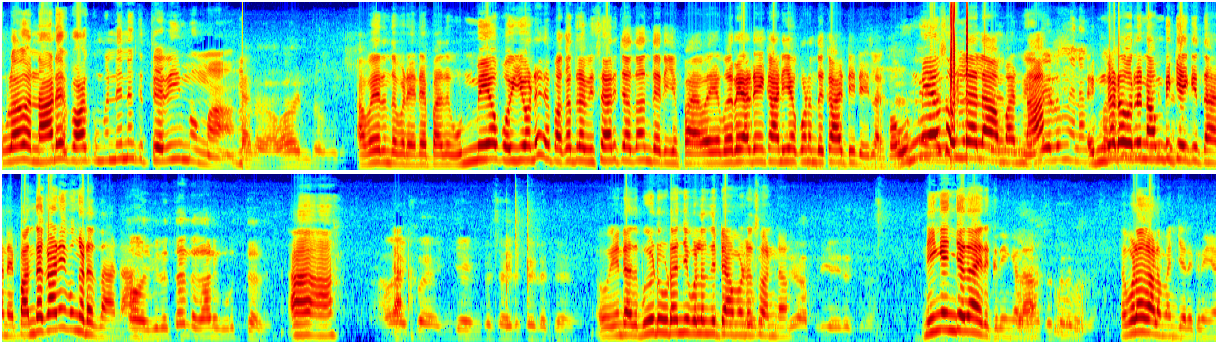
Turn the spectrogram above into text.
உலக நாடே பார்க்கும்போது எனக்கு தெரியுமாம்மா அவ இருந்த விட இப்ப அது உண்மையா பொய்யோன்னு பக்கத்துல விசாரிச்சாதான் தெரியும். வேற யாரையும் காணியா கொண்டு காட்டிட்டு இல்ல. இப்ப உண்மையா சொல்லலாமன்னா எனக்கு எங்கட ஒரு நம்பிக்கைக்கு தானே. இப்ப அந்த காணி இவங்கட தானா? இவளுக்கு ஓ ஏன்டா அது வீடு உடைஞ்சு அப்படியே இருக்கிறேன் நீங்க இங்கதான் இருக்கிறீங்களா. எவ்வளவு காலம் இங்க இருக்கிறீங்க?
